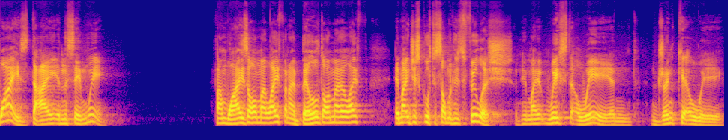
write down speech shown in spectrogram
wise die in the same way. If I'm wise all my life and I build all my life, it might just go to someone who's foolish and who might waste it away and drink it away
